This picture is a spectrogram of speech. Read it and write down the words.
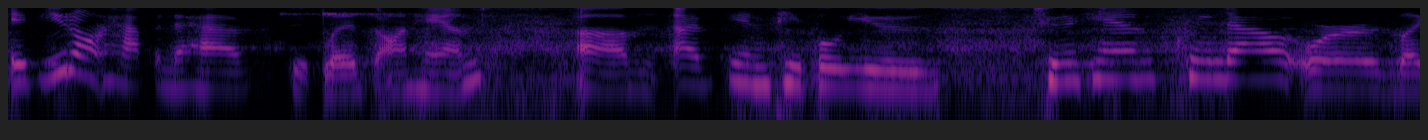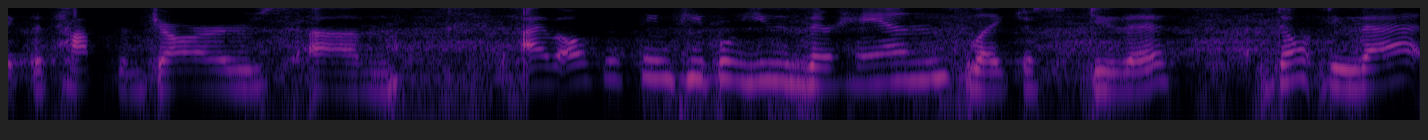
if you don't happen to have soup lids on hand, um, I've seen people use tuna cans cleaned out or like the tops of jars. Um, I've also seen people use their hands, like just do this. Don't do that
